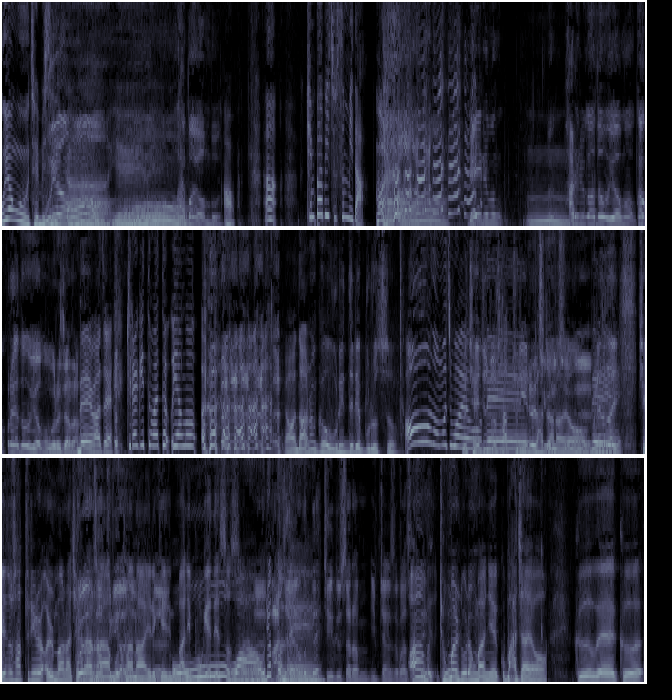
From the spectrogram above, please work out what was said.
우영우 재밌으니까. 우영우. 예. 오. 해봐요 한번. 아, 아 김밥이 좋습니다. 뭐. 내 이름은 음. 바로 읽어도 우영우, 거꾸로도 우영우 그러잖아. 네 맞아요. 기러기 토마토 우영우. 야 나는 그 우리들의 블루스. 어 좋아요. 그 제주도 네. 사투리를. 하잖아요. 네. 그래서 네. 제주도 사투리를 얼마나 잘하나 못하나 아니에요. 이렇게 네. 많이 오, 보게 됐었어요. 와, 어렵던데. 맞아요. 근데 제주 사람 입장에서 봤을 때. 아, 뭐 정말 노력 많이 했고 맞아요. 그 왜그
